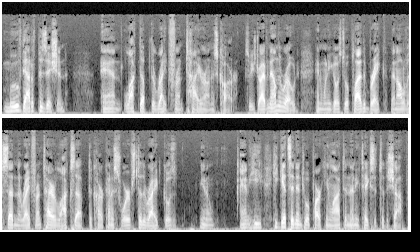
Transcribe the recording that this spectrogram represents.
moved out of position and locked up the right front tire on his car. So he's driving down the road, and when he goes to apply the brake, then all of a sudden the right front tire locks up. The car kind of swerves to the right, goes, you know, and he he gets it into a parking lot, and then he takes it to the shop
